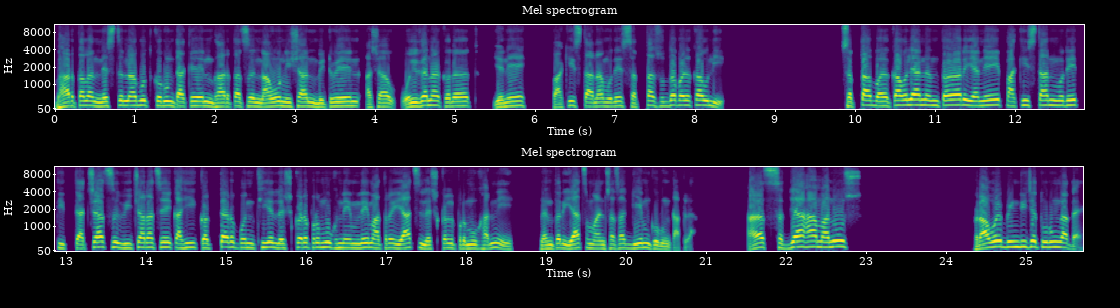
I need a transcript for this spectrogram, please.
भारताला नेस्तनाबूत करून टाकेन भारताचं नावोनिशान मिटवेन अशा वल्गना करत याने पाकिस्तानामध्ये सत्ता सुद्धा बळकावली. सत्ता बळकावल्यानंतर याने पाकिस्तानमध्ये त्याच्याच विचाराचे काही कट्टरपंथीय लष्कर प्रमुख नेमले मात्र याच लष्कर प्रमुखांनी नंतर याच माणसाचा गेम करून टाकला. आज सध्या हा माणूस रावळपिंडीच्या तुरुंगात आहे.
